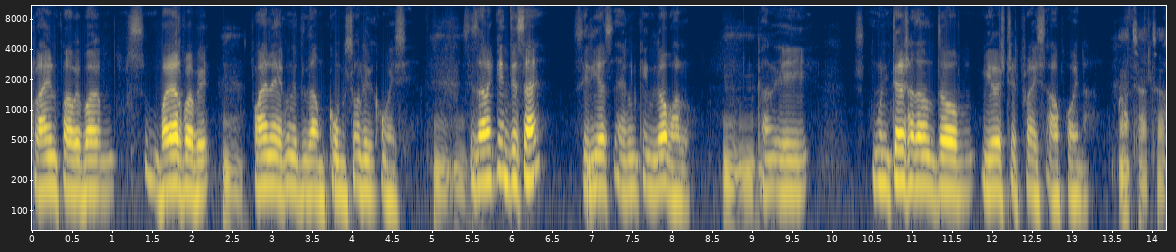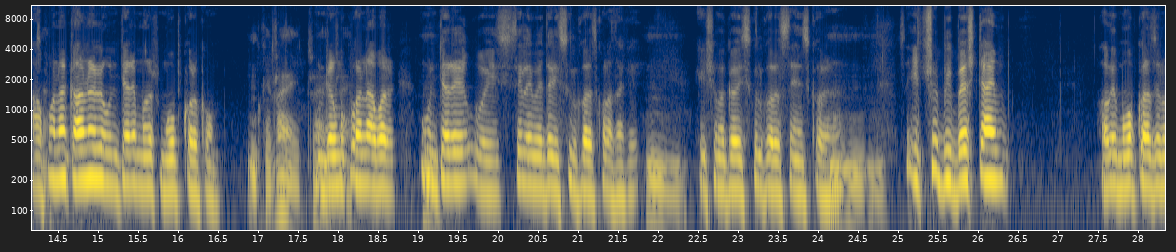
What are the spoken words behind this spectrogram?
ক্লায়েন্ট পাবে বা বায়ার পাবে। পায় না এখন দাম কমছে অনেকে কমাইছে। যারা কিনতে চায় সিরিয়াস এখন কিনলেও ভালো। কারণ এই উইন্টারে সাধারণত রিয়েল এস্টেট প্রাইস আপ হয় না। আচ্ছা আচ্ছা আচ্ছা। কারণে হলো উইন্টারে মানুষ মুভ করে কম। ওকে রাইট উইন্টার মুভ করে না আবার উইন্টারে ওই ছেলে মেয়েদের স্কুল কলেজ খোলা থাকে। এই সময় কেউ স্কুল কলেজ চেঞ্জ করে না। It should be best time হবে মুভ করার জন্য।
